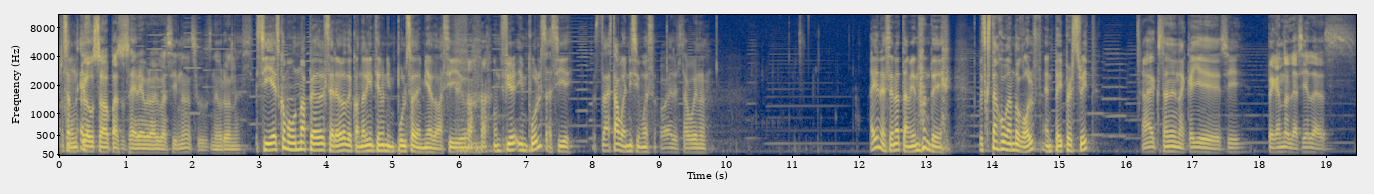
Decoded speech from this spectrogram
o sea, un close-up a su cerebro, algo así, ¿no? Sus neuronas. Sí, es como un mapeo del cerebro de cuando alguien tiene un impulso de miedo, así, un, un fear impulse, así. Está, está buenísimo eso. Vale, está bueno. Hay una escena también donde... ¿Ves que están jugando golf en Paper Street? Ah, que están en la calle, sí, pegándole hacia las,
